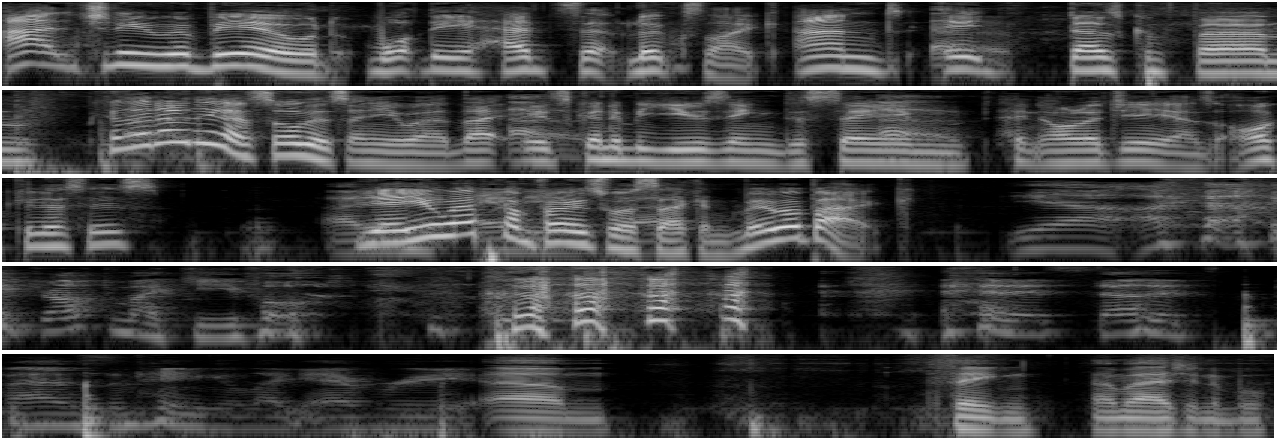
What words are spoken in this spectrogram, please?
actually revealed what the headset looks like, and it does confirm because I don't think I saw this anywhere that it's going to be using the same technology as Oculus is. I Yeah, your webcam froze for a second, but we're back. Yeah, I, I dropped my keyboard. and it started spasming like every um thing imaginable.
